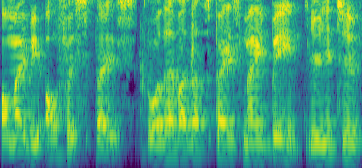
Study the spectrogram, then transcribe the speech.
or maybe office space, whatever that space may be. You need to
